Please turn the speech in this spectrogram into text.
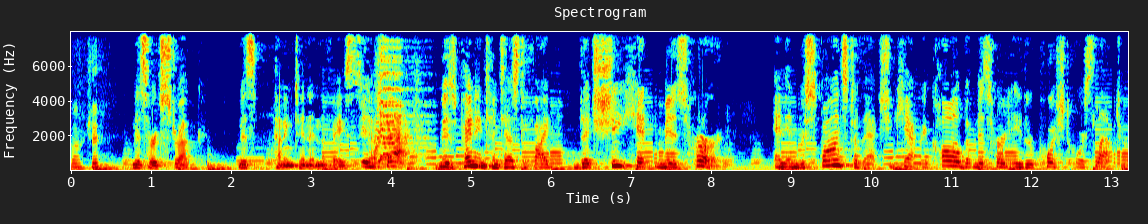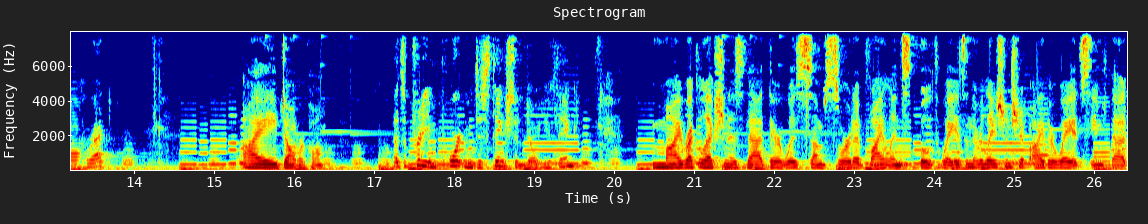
Okay. Ms. Heard struck Ms. Pennington in the face. In fact, Ms. Pennington testified that she hit Ms. Heard. And in response to that, she can't recall, but Ms. Heard either pushed or slapped her, correct? I don't recall. That's a pretty important distinction, don't you think? My recollection is that there was some sort of violence both ways in the relationship. Either way, it seemed that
